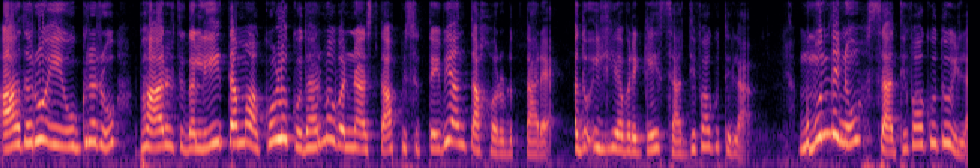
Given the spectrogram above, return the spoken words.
ಆದರೂ ಈ ಉಗ್ರರು ಭಾರತದಲ್ಲಿ ತಮ್ಮ ಕೊಳುಕು ಧರ್ಮವನ್ನ ಸ್ಥಾಪಿಸುತ್ತೇವೆ ಅಂತ ಹೊರಡುತ್ತಾರೆ. ಅದು ಇಲ್ಲಿಯವರೆಗೆ ಸಾಧ್ಯವಾಗುತ್ತಿಲ್ಲ. ಮುಂದೆನೂ ಸಾಧ್ಯವಾಗುವುದೂ ಇಲ್ಲ.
